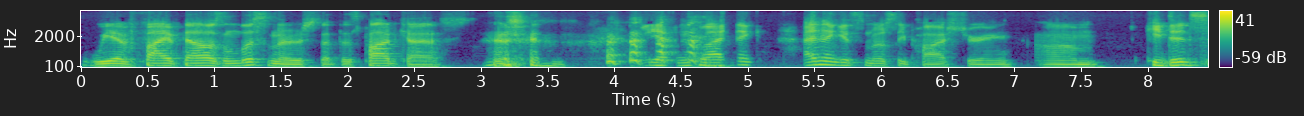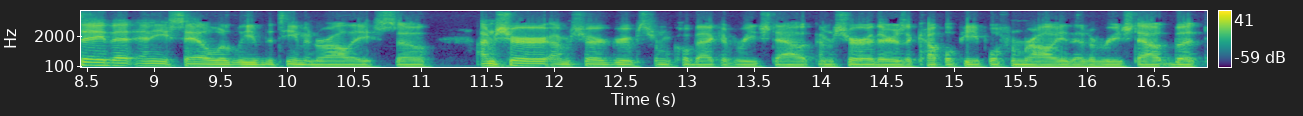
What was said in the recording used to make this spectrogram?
we have 5,000 listeners at this podcast. yeah, no, I think I think it's mostly posturing. Um, he did say that any sale would leave the team in Raleigh, so I'm sure I'm sure groups from Quebec have reached out. I'm sure there's a couple people from Raleigh that have reached out, but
